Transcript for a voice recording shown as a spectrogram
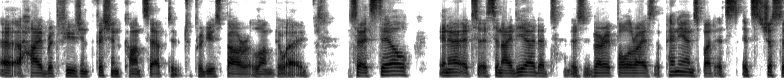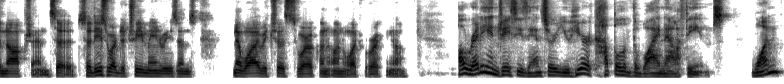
a, hybrid fusion fission concept to, to produce power along the way. So it's still, you know, it's it's an idea that there's very polarized opinions, but it's it's just an option. So so these were the three main reasons, you know, why we chose to work on, on what we're working on. Already in JC's answer, you hear a couple of the why now themes. One,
